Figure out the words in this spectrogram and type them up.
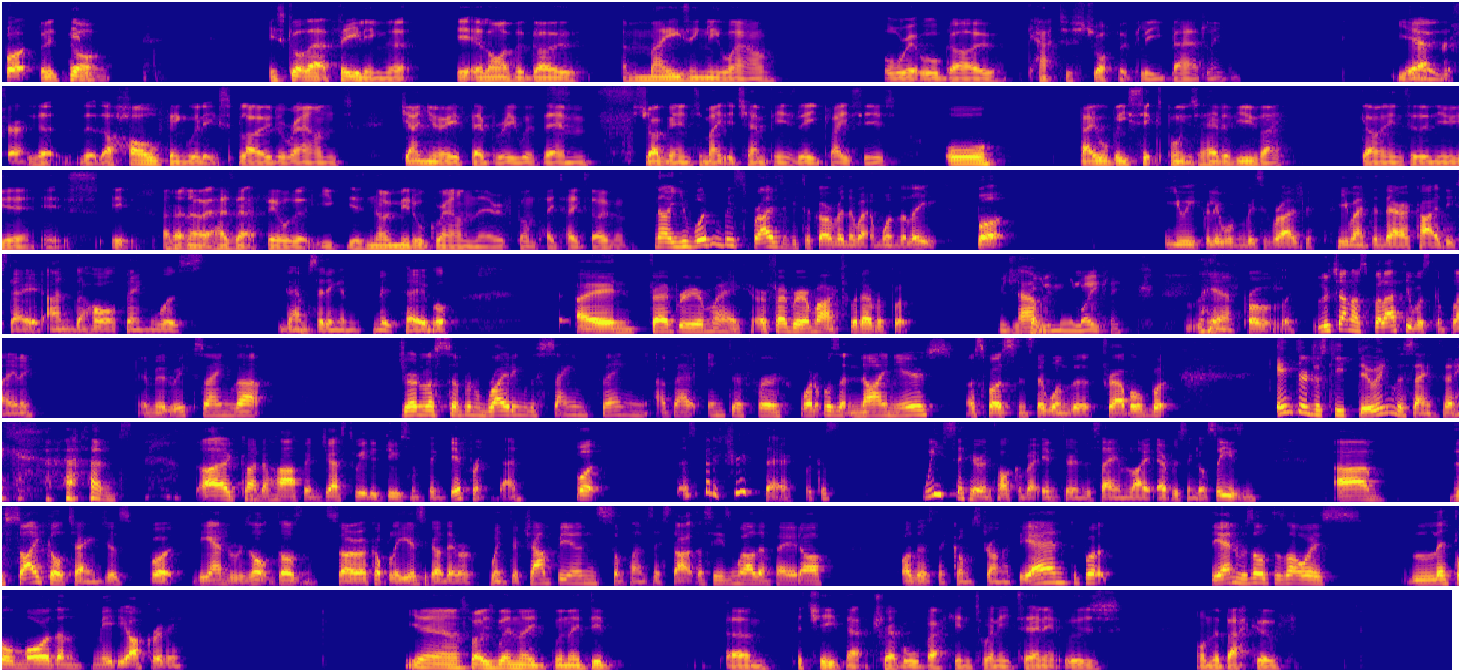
But but it's got it's got that feeling that it'll either go amazingly well or it will go catastrophically badly. You yeah, know, for sure. That, that the whole thing would explode around January, February with them struggling to make the Champions League places, or they will be six points ahead of Juve going into the new year. It's it's I don't know. It has that feel that you, there's no middle ground there if Conte takes over. No, you wouldn't be surprised if he took over and they went and won the league, but you equally wouldn't be surprised if he went in there, Cardi stayed, and the whole thing was them sitting in mid-table in February or May or February or March, whatever. But which is um, probably more likely. Yeah, probably. Luciano Spalletti was complaining in midweek, saying that journalists have been writing the same thing about Inter for what was it, nine years? I suppose since they won the treble, but Inter just keep doing the same thing. and I kind of half in jest to do something different then. But there's a bit of truth there because we sit here and talk about Inter in the same light every single season. Um, the cycle changes, but the end result doesn't. So a couple of years ago, they were winter champions. Sometimes they start the season well, then fade off. Others they come strong at the end, but the end result is always little more than mediocrity. Yeah, I suppose when they when they did um, achieve that treble back in 2010, it was on the back of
